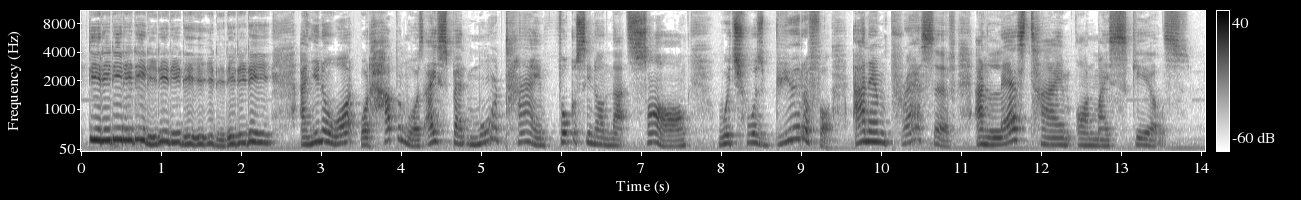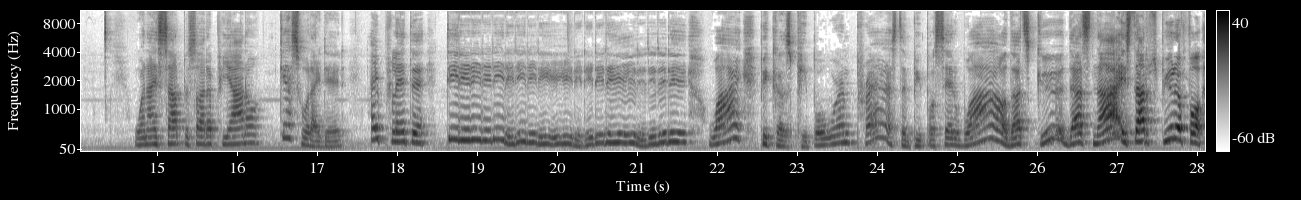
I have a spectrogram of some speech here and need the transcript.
And you know what? What happened was I spent more time focusing on that song, which was beautiful and impressive, and less time on my scales. When I sat beside a piano, guess what I did? I played the why? Because people were impressed and people said, wow, that's good, that's nice, that's beautiful.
